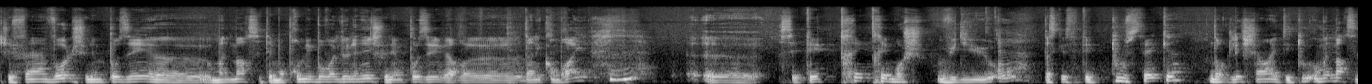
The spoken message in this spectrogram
j'ai fait un vol, je suis allé me poser, au mois de mars, c'était mon premier beau vol de l'année, je suis allé me poser vers, dans les Combrailles. Mhm. Euh, c'était très très moche vu du haut parce que c'était tout sec. Donc les champs étaient tout au mois de mars.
